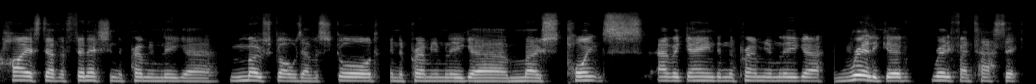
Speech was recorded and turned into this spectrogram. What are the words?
Highest ever finish in the Premier League, uh, most goals ever scored in the Premier League, uh, most points ever gained in the Premier League. Really good, really fantastic.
